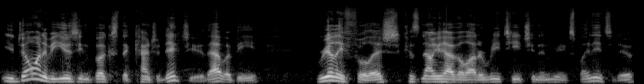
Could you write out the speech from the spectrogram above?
You don't want to be using books that contradict you. That would be really foolish because now you have a lot of reteaching and re-explaining to do.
